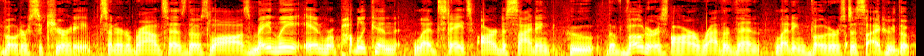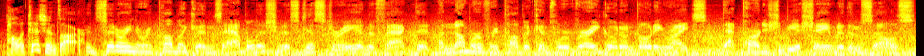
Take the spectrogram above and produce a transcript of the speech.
voter security. Senator Brown says those laws, mainly in Republican led states, are deciding who the voters are rather than letting voters decide who the politicians are. Considering the Republicans' abolitionist history and the fact that a number of Republicans were very good on voting rights, that party should be ashamed of themselves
